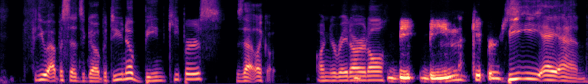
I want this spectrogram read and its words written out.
a few episodes ago, but do you know Bean Keepers? Is that like on your radar at all? Be- bean keepers? B E A N.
